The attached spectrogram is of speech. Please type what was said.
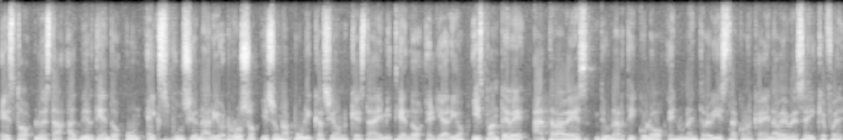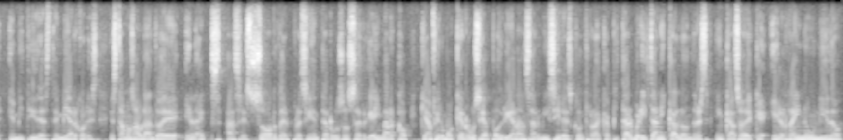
Esto lo está advirtiendo un exfuncionario ruso y es una publicación que está emitiendo el diario Hispan TV a través de un artículo en una entrevista con la cadena BBC que fue emitida este miércoles. Estamos hablando del el ex asesor del presidente ruso Sergei Markov que afirmó que Rusia podría lanzar misiles contra la capital británica Londres en caso de que el Reino Unido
